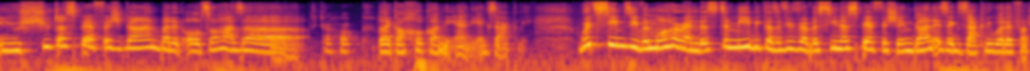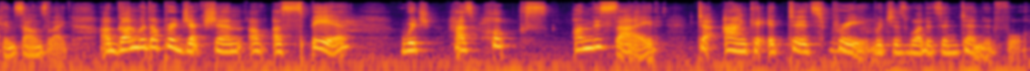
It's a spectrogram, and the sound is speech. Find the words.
You shoot a spearfish gun, but it also has a A hook. like a hook on the end, exactly. Which seems even more horrendous to me because if you've ever seen a spearfishing gun, it's exactly what it fucking sounds like. A gun with a projection of a spear, which has hooks on the side to anchor it to its prey, which is what it's intended for.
